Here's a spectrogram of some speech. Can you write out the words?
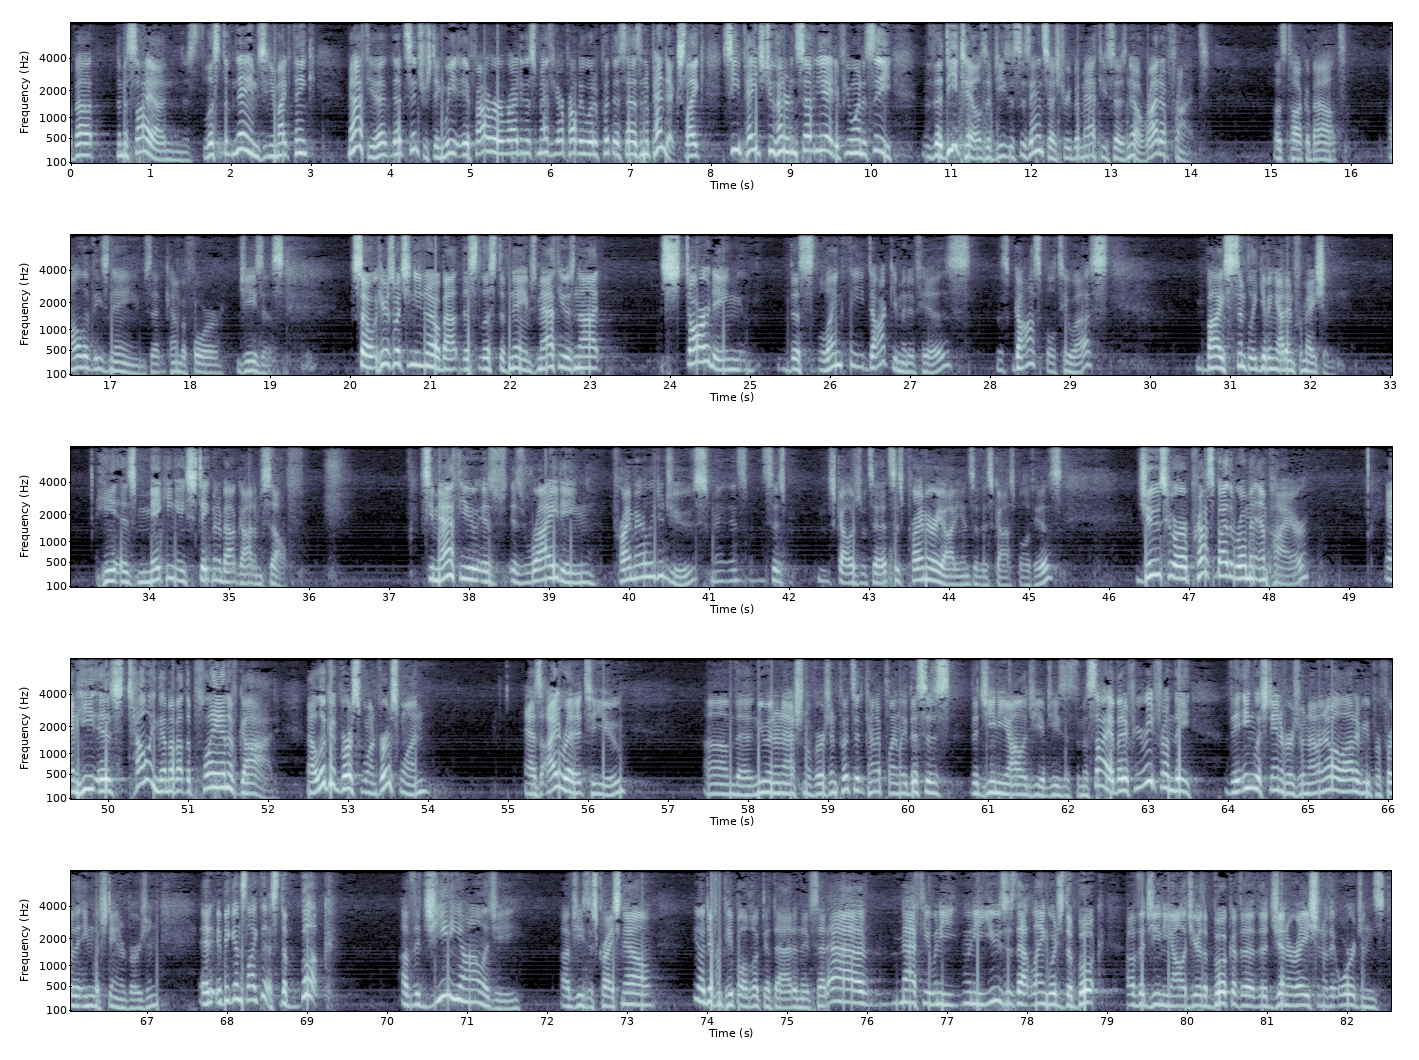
about the Messiah and this list of names. And you might think, Matthew, that, that's interesting. We, if I were writing this Matthew, I probably would have put this as an appendix. Like, see page 278 if you want to see the details of Jesus' ancestry. But Matthew says, no, right up front. Let's talk about all of these names that come before Jesus. So here's what you need to know about this list of names. Matthew is not starting this lengthy document of his, this gospel to us, by simply giving out information. He is making a statement about God himself. See, Matthew is, is writing primarily to Jews. It's, it's his, scholars would say that's his primary audience of this gospel of his. Jews who are oppressed by the Roman Empire, and he is telling them about the plan of God. Now look at verse 1. Verse 1, as I read it to you, um, the New International Version puts it kind of plainly this is the genealogy of Jesus the Messiah. But if you read from the, the English Standard Version, and I know a lot of you prefer the English Standard Version, it, it begins like this The book of the genealogy of Jesus Christ. Now, you know, different people have looked at that and they've said, ah, Matthew, when he, when he uses that language, the book of the genealogy or the book of the, the generation or the origins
